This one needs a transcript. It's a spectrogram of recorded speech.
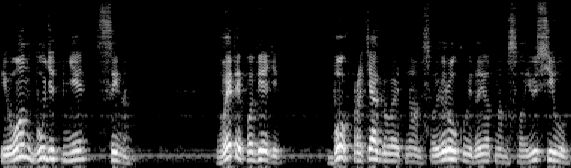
и он будет мне сыном. В этой победе Бог протягивает нам свою руку и дает нам свою силу.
